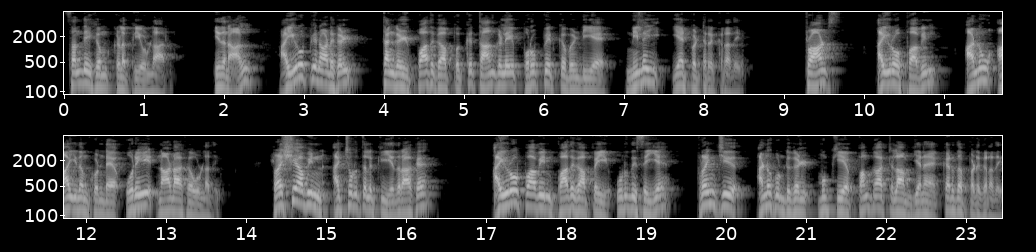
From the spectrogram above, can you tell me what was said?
சந்தேகம் கிளப்பியுள்ளார். இதனால் ஐரோப்பிய நாடுகள் தங்கள் பாதுகாப்புக்கு தாங்களே பொறுப்பேற்க வேண்டிய நிலை ஏற்பட்டிருக்கிறது. பிரான்ஸ் ஐரோப்பாவில் அணு ஆயுதம் கொண்ட ஒரே நாடாக உள்ளது. ரஷ்யாவின் அச்சுறுத்தலுக்கு எதிராக ஐரோப்பாவின் பாதுகாப்பை உறுதி செய்ய பிரெஞ்சு அணுகுண்டுகள் முக்கிய பங்காற்றலாம் என கருதப்படுகிறது.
